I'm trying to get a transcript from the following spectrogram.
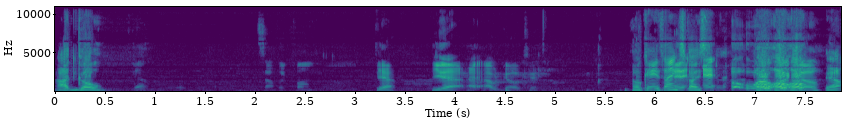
I'd go. Yeah. Sounds like fun. Yeah, Yeah, I, I would go too. Okay, thanks, And- guys. and- oh, oh, oh, oh, though, yeah.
